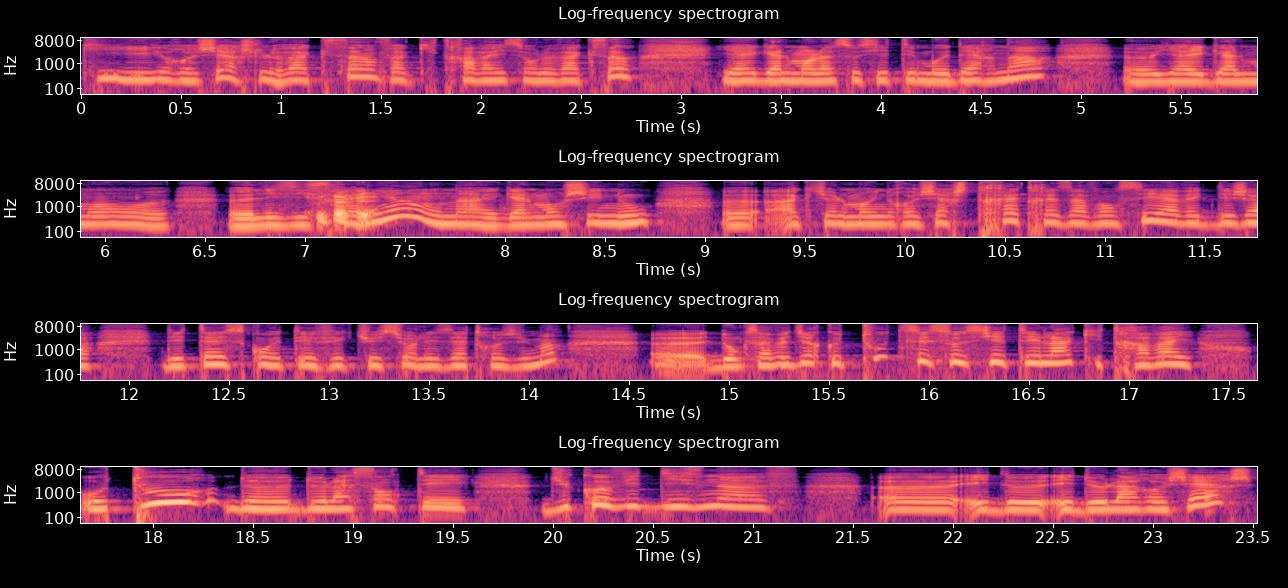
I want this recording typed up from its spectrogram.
qui recherche le vaccin, enfin qui travaille sur le vaccin. Il y a également la société Moderna, euh, il y a également euh, euh, les Israéliens. On a également chez nous actuellement une recherche très très avancée avec déjà des tests qui ont été effectués sur les êtres humains. donc, ça veut dire que toutes ces sociétés-là qui travaillent autour de, de la santé, du Covid-19 et, de, et de la recherche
